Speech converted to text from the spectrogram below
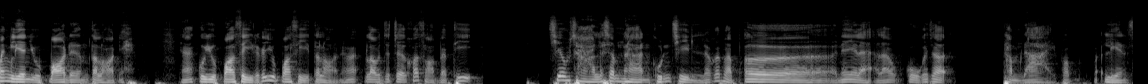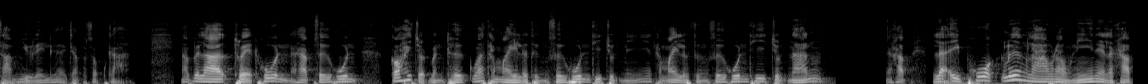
มันเรียนอยู่ปเดิมตลอดไง นะกูอยู่ป .4 แล้วก็อยู่ป .4 ตลอดนะเราจะเจอข้อสอบแบบที่เชี่ยวชาญและชำนาญคุ้นชิน แล้วก็แบบ เออนี่แหละ แล้วกูก็จะทำได้ เพราะเรียนซ้ำอยู่เรื่อยๆจากประสบการณ์ครับเวลาเทรดหุ้นนะครับ ซื้อหุ้นก็ให้จดบันทึกว่าทำไมเราถึงซื้อหุ้นที่จุดนี้ทำไมเราถึงซื้อหุ้นที่จุดนั้นนะครับ และไอ้พวกเรื่องราวเหล่านี้เนี่ยแหละครับ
